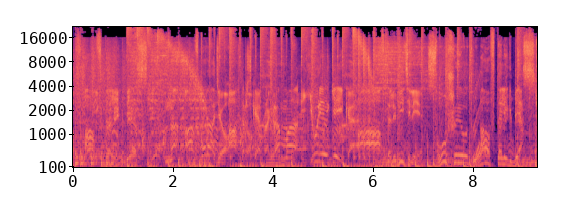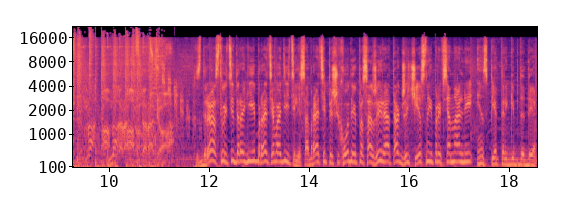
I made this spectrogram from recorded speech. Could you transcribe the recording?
Автоликбез на Авторадио. Авторская программа Юрия Гейка. Автолюбители слушают Автоликбез на Авторадио. Здравствуйте, дорогие братья-водители, собратья-пешеходы и пассажиры, а также честные профессиональные инспекторы ГИБДД.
